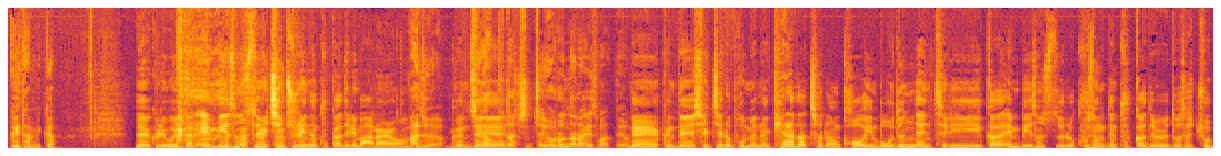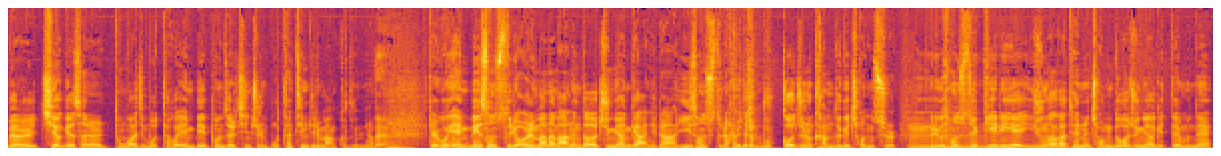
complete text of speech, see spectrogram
그게 답니까? 네 그리고 일단 NBA 선수들이 진출해 있는 국가들이 많아요. 맞아요. 근데- 생각보다 진짜 여러 나라에서 왔대요. 네, 근데 실제로 보면은 캐나다처럼 거의 모든 엔트리가 NBA 선수들로 구성된 국가들도 사실 조별 지역 예선을 통과하지 못하고 NBA 본선을 진출을 못한 팀들이 많거든요. 네. 결국 NBA 선수들이 얼마나 많은가가 중요한 게 아니라 이 선수들을 한 대로 묶어주는 감독의 전술 음. 그리고 선수들끼리의 융화가 되는 정도가 중요하기 때문에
